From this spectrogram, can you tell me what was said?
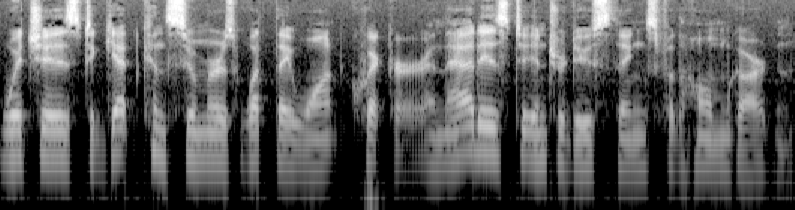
which is to get consumers what they want quicker, and that is to introduce things for the home garden.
